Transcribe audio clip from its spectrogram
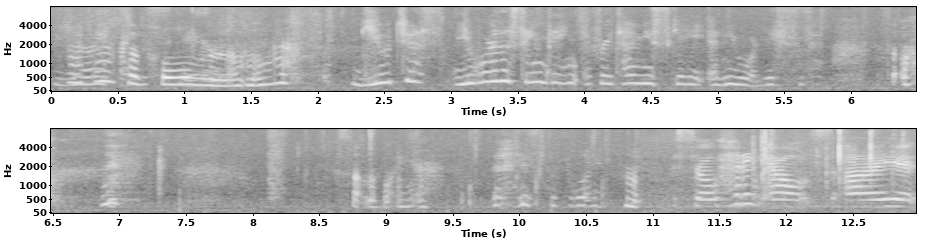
You I think have holes in them more. You just, you wear the same thing every time you skate anyways. So, it's not the point here. Is the point. So heading out, I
